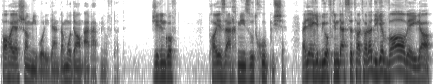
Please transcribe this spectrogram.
پاهایش را میبریدند و مدام عقب میافتاد. ژیلین گفت پای زخمی زود خوب میشه ولی اگه بیفتیم دست تاتارا دیگه وا ویلا.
